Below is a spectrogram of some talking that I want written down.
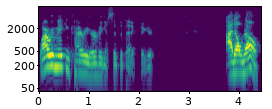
Why are we making Kyrie Irving a sympathetic figure? I don't know.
